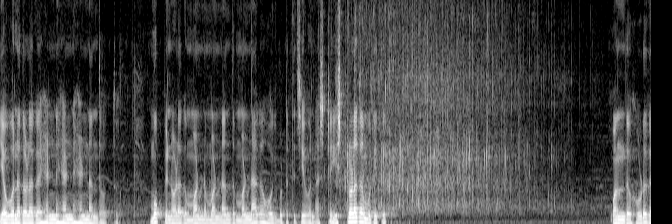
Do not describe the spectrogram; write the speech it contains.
ಯೌವನದೊಳಗೆ ಹೆಣ್ಣು ಹೆಣ್ಣು ಹೆಣ್ಣಂದು ಹೊತ್ತು, ಮುಪ್ಪಿನೊಳಗೆ ಮಣ್ಣು ಮಣ್ಣು ಅಂದು ಮಣ್ಣಾಗ ಹೋಗಿಬಿಟ್ಟತೆ ಜೀವನ. ಅಷ್ಟೇ ಇಷ್ಟರೊಳಗೆ ಮುಗಿತೈತಿ. ಒಂದು ಹುಡುಗ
